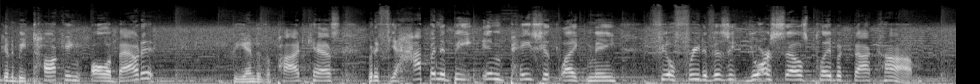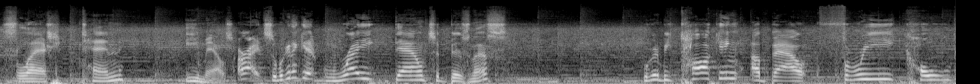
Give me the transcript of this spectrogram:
Going to be talking all about it at the end of the podcast. But if you happen to be impatient like me, feel free to visit yoursalesplaybook.com slash 10 emails. All right, so we're going to get right down to business. We're going to be talking about three cold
